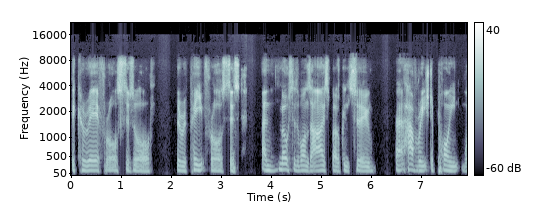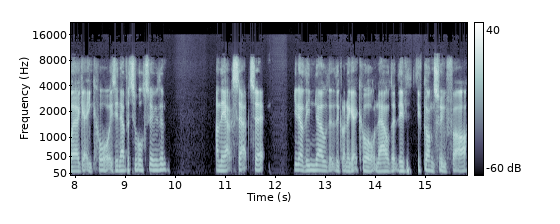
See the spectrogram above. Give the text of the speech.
the career fraudsters or the repeat fraudsters, and most of the ones that I've spoken to uh, have reached a point where getting caught is inevitable to them and they accept it. You know, they know that they're going to get caught now that they've they've gone too far.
